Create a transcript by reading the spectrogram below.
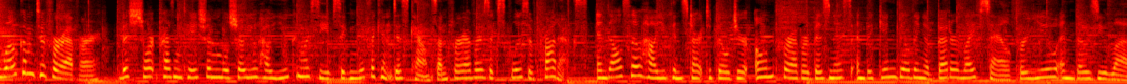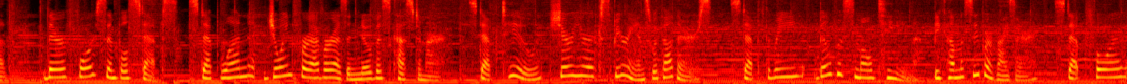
Welcome to Forever. This short presentation will show you how you can receive significant discounts on Forever's exclusive products, and also how you can start to build your own Forever business and begin building a better lifestyle for you and those you love. There are four simple steps. Step 1 Join Forever as a Novus customer. Step 2 Share your experience with others. Step 3 Build a small team. Become a supervisor. Step 4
